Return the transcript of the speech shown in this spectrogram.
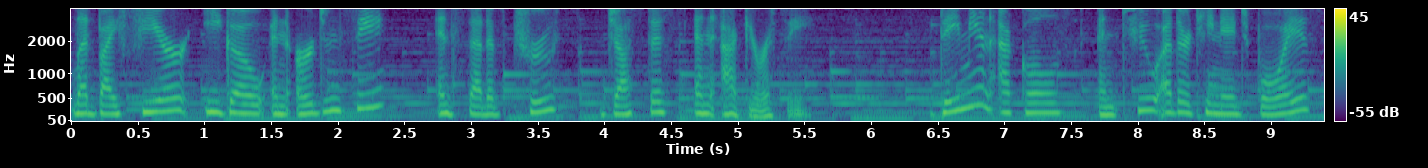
led by fear, ego, and urgency instead of truth, justice, and accuracy. Damien Echols and two other teenage boys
